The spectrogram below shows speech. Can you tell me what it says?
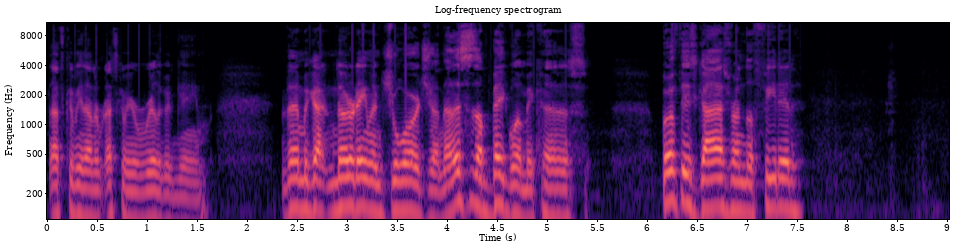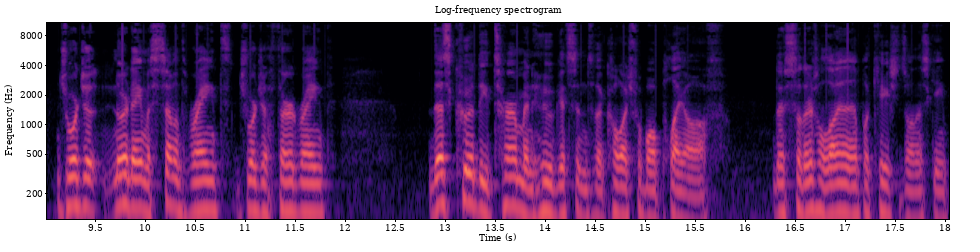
That's gonna be another. That's gonna be a really good game. Then we got Notre Dame and Georgia. Now this is a big one because both these guys are undefeated. Georgia Notre Dame is seventh ranked. Georgia third ranked. This could determine who gets into the college football playoff. There's, so there's a lot of implications on this game.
